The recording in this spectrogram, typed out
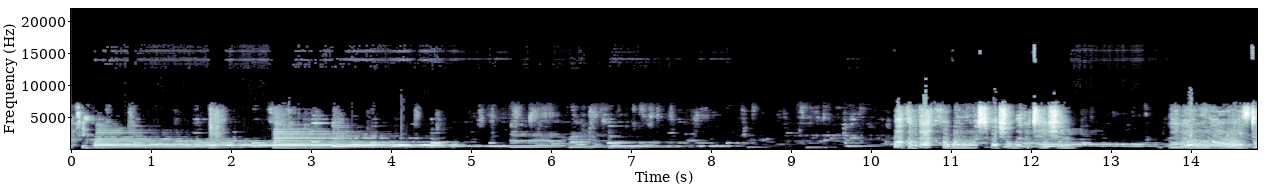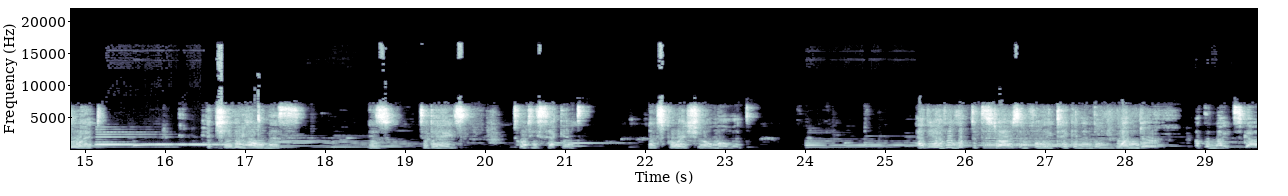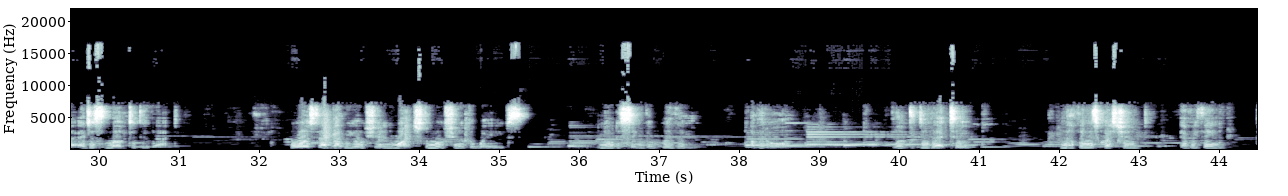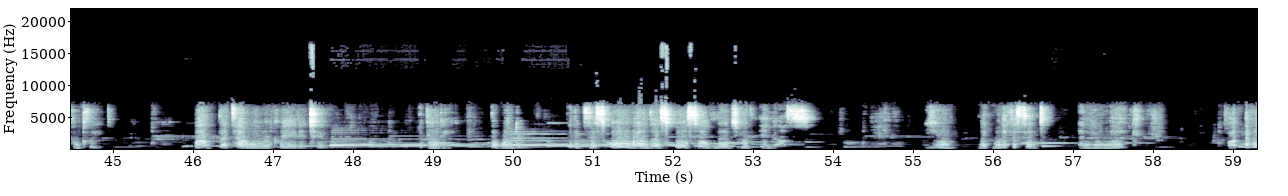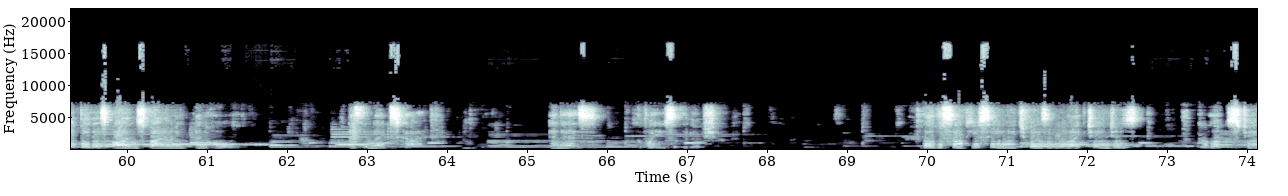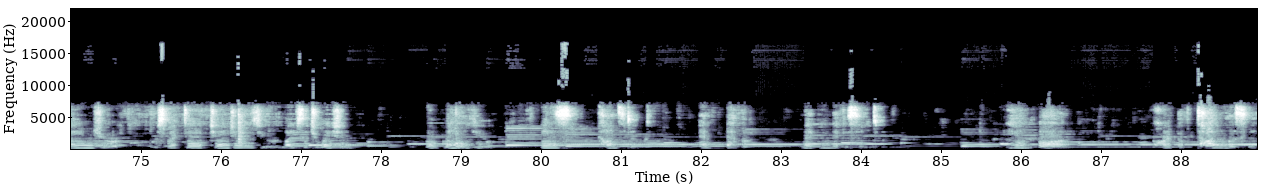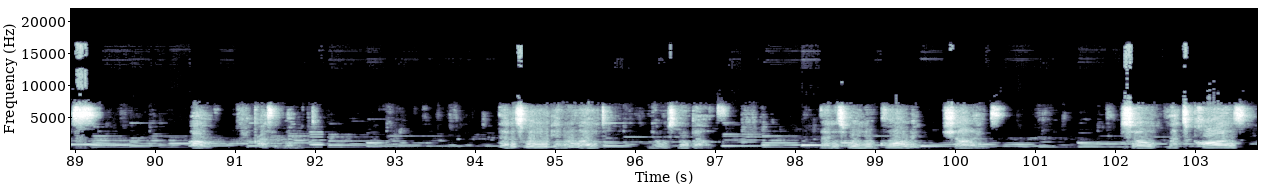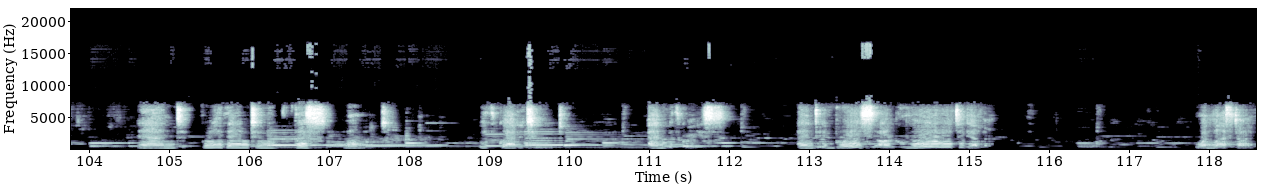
Welcome back for one more special meditation. You know, we always do it. Achieving Wholeness is today's 22nd inspirational moment. Have you ever looked at the stars and fully taken in the wonder of the night sky? I just love to do that. Or sat by the ocean and watched the motion of the waves, noticing the rhythm of it all. Love to do that too. Nothing is questioned, everything complete. Well, that's how we were created too. The beauty, the wonder that exists all around us also lives within us. You, magnificent and unique, are ever bit as awe-inspiring and whole as the night sky and as the waves of the ocean. Though the self you see in each phase of your life changes, your looks change, your perspective changes, your life situation, the real you is constant and ever magnificent. Of timelessness of the present moment. That is where your inner light knows no bounds. That is where your glory shines. So let's pause and breathe into this moment with gratitude and with grace and embrace our glory together. One last time.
